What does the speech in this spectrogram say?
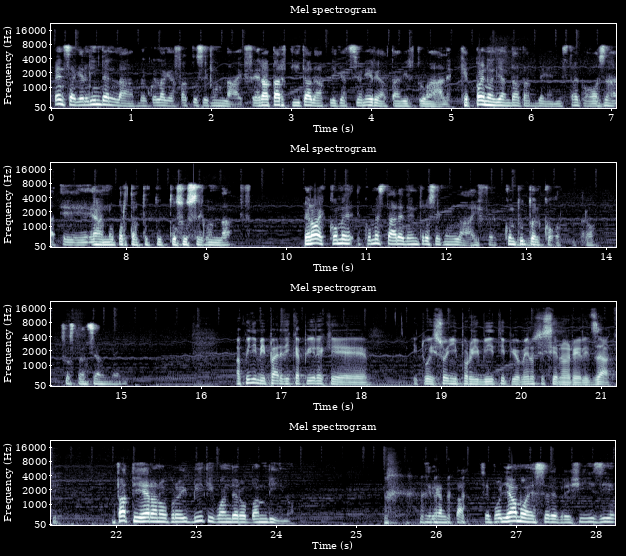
pensa che l'Inden Lab, quella che ha fatto Second Life, era partita da applicazioni in realtà virtuale, che poi non gli è andata bene sta cosa e hanno portato tutto su Second Life. Però è come, è come stare dentro Second Life con tutto il corpo però sostanzialmente. Ma quindi mi pare di capire che i tuoi sogni proibiti più o meno si siano realizzati. Infatti erano proibiti quando ero bambino in realtà se vogliamo essere precisi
